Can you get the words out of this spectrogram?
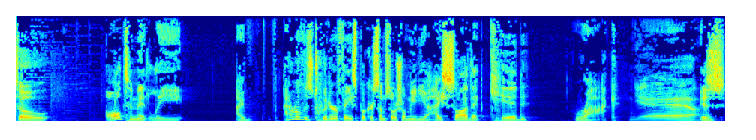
So ultimately, I I don't know if it's Twitter, Facebook, or some social media. I saw that Kid Rock Yeah. is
